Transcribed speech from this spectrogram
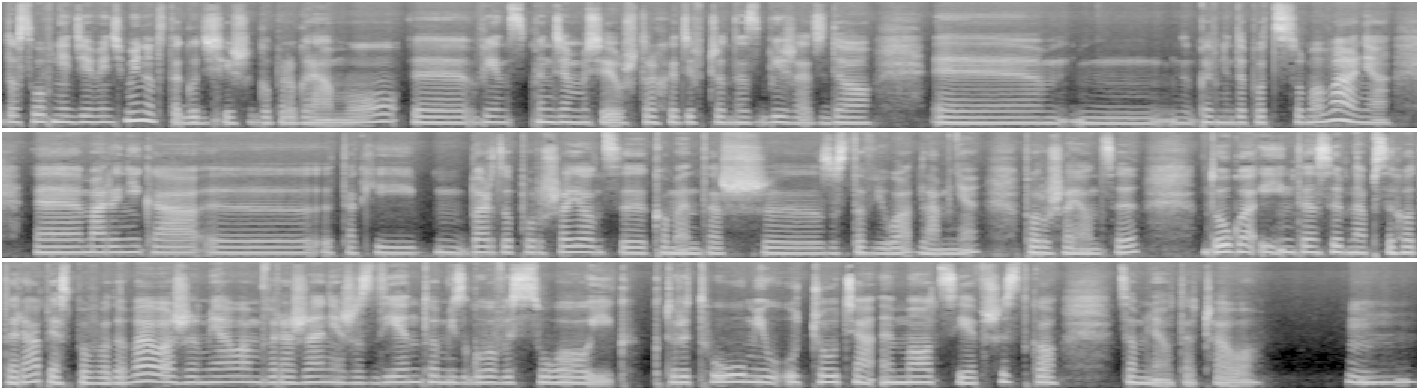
dosłownie 9 minut tego dzisiejszego programu, y, więc będziemy się już trochę dziewczyny zbliżać do y, mm, pewnie do podsumowania. Y, Marynika taki bardzo poruszający komentarz zostawiła dla mnie, poruszający. Długa i intensywna psychoterapia spowodowała, że miałam wrażenie, że zdjęto mi z głowy słoik, który tłumił uczucia, emocje, wszystko, co mnie otaczało. Hmm. Mm.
